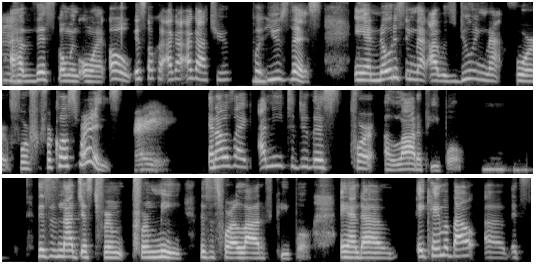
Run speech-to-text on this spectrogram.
Mm. I have this going on. Oh, it's okay. I got I got you. But mm. use this. And noticing that I was doing that for for for close friends. Right. And I was like, I need to do this for a lot of people. Mm. This is not just for for me. This is for a lot of people. And um it came about uh, it's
